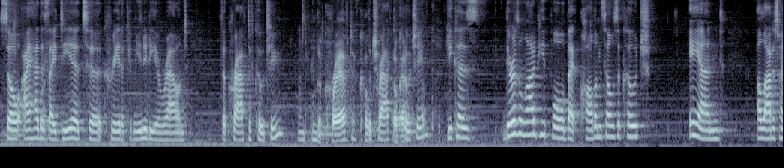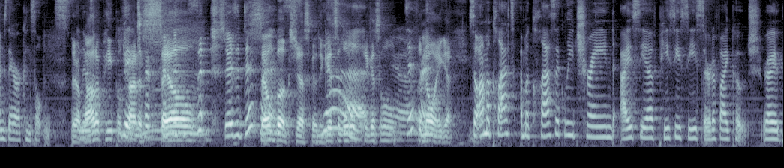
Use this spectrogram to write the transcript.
So, I had this idea to create a community around the craft of coaching, mm-hmm. The craft of coaching. the craft Okay. of coaching, because there's a lot of people that call themselves a coach, and a lot of times they are consultants. There are a lot of people trying to sell There's a difference. sell books, Jessica. It gets a little it gets a little Different. annoying. Yeah. So I'm a class I'm a classically trained ICF PCC certified coach, right?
